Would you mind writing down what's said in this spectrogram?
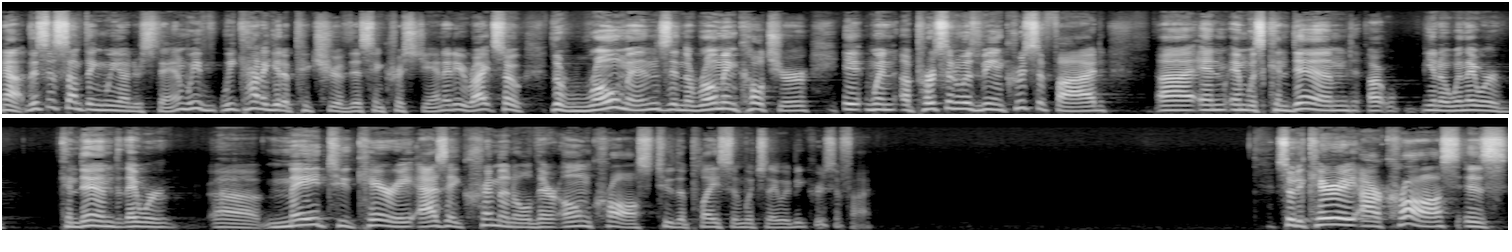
Now, this is something we understand. we we kind of get a picture of this in Christianity, right? So, the Romans, in the Roman culture, it, when a person was being crucified uh, and, and was condemned, or, you know, when they were condemned, they were uh, made to carry as a criminal their own cross to the place in which they would be crucified. So to carry our cross is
